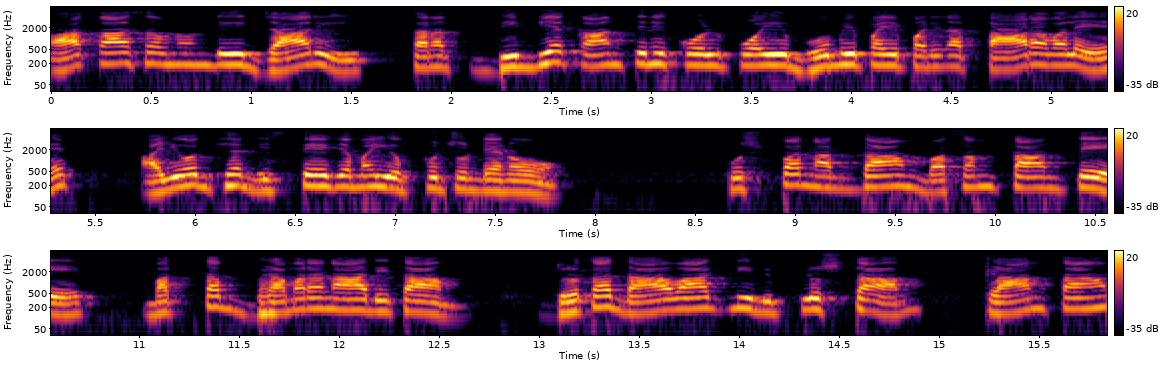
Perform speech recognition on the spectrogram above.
ఆకాశం నుండి జారి తన దివ్య కాంతిని కోల్పోయి భూమిపై పడిన తారవలే అయోధ్య నిస్తేజమై ఒప్పుచుండెను. పుష్పనద్దాం వసంతాంతే మత్త భ్రమరనాదితాం ధృత దావాగ్ని విప్లుష్టాం క్లాంతాం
